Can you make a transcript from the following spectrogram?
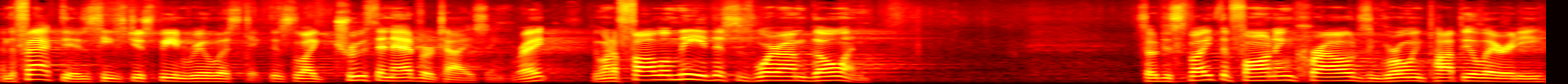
And the fact is, he's just being realistic. This is like truth in advertising, right? You want to follow me? This is where I'm going. So, despite the fawning crowds and growing popularity,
